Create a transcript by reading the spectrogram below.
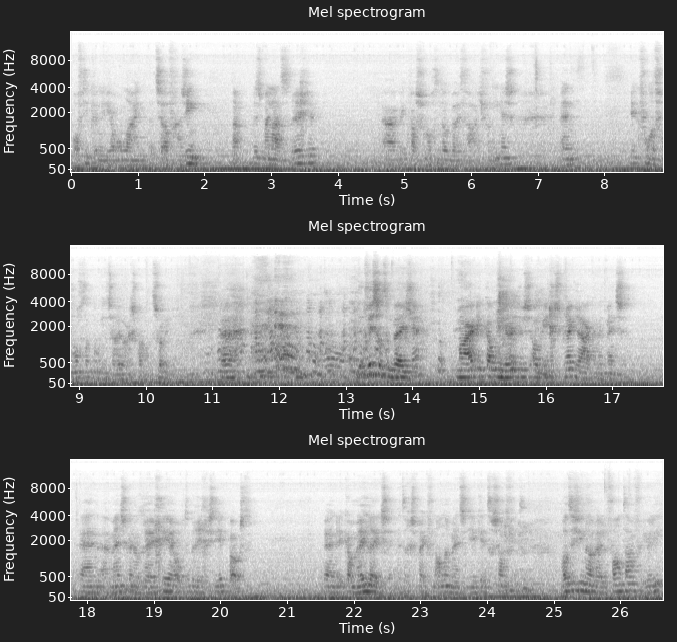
Of die kunnen hier online het zelf gaan zien. Nou, dit is mijn laatste berichtje. Ik was vanochtend ook bij het verhaaltje van Ines. En ik vond het vanochtend nog niet zo heel erg spannend, sorry. Uh, het wisselt een beetje, maar ik kan hier dus ook in gesprek raken met mensen. En uh, mensen kunnen ook reageren op de berichtjes die ik post. En ik kan meelezen met de gesprek van andere mensen die ik interessant vind. Wat is hier nou relevant aan voor jullie?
